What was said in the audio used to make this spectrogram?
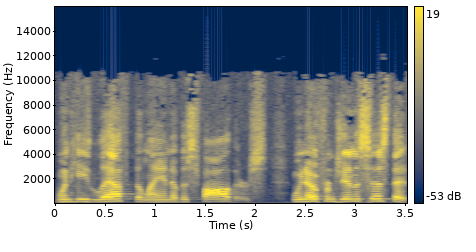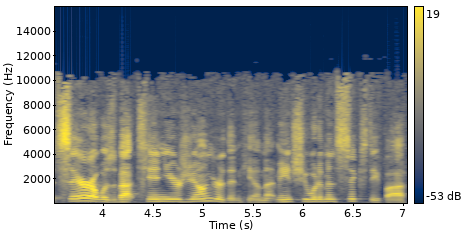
when he left the land of his fathers. We know from Genesis that Sarah was about 10 years younger than him. That means she would have been 65.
